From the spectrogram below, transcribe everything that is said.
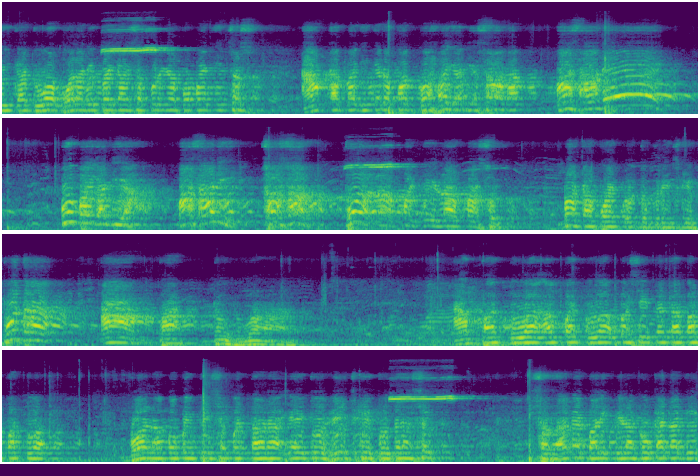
tiga dua bola dipegang sepenuhnya pemain Inces. Angkat lagi ke depan. Bahaya dia serangan Mas Adi upaya dia Mas Adi sosor bola menggila masuk. Maka poin untuk Rizky Putra. Empat dua empat dua empat dua masih tetap empat dua bola memimpin sementara yaitu Rizky Putra serangan balik dilakukan lagi.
